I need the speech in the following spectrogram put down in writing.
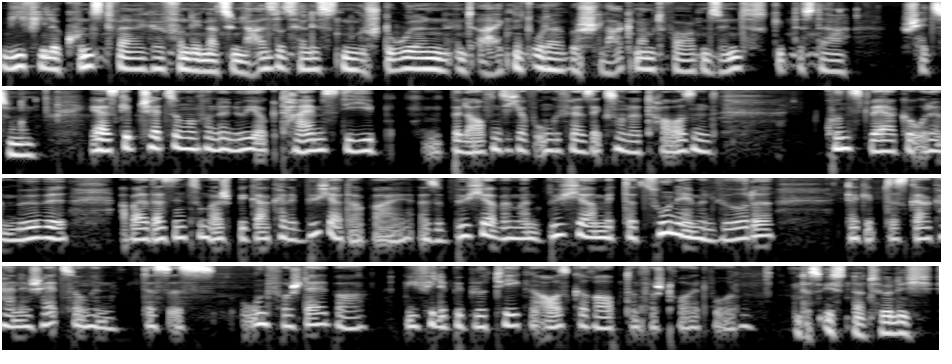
wie viele Kunstwerke von den Nationalsozialisten gestohlen, enteignet oder beschlagnahmt worden sind? Gibt es da Schätzungen? Ja, es gibt Schätzungen von der New York Times, die belaufen sich auf ungefähr 600.000 Kunstwerke oder Möbel. Aber da sind zum Beispiel gar keine Bücher dabei. Also Bücher, wenn man Bücher mit dazu nehmen würde, da gibt es gar keine Schätzungen. Das ist unvorstellbar, wie viele Bibliotheken ausgeraubt und verstreut wurden. Und das ist natürlich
